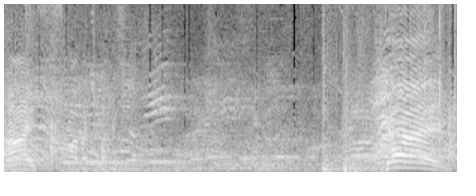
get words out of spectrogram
Nice. Good.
